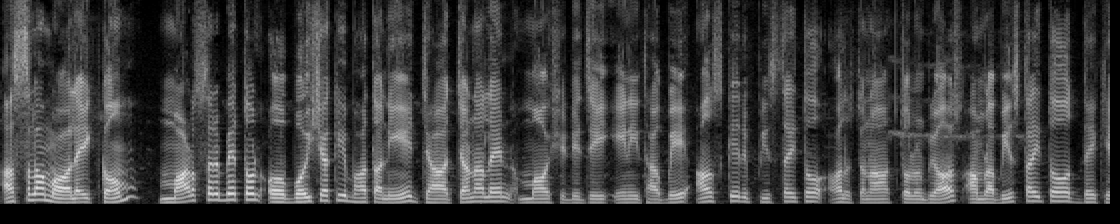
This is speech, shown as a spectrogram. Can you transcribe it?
আসসালামু আলাইকুম। মার্চের বেতন ও বৈশাখী ভাতা নিয়ে যা জানালেন মহাশিডিজি এনি থাকবে আজকের বিস্তারিত আলোচনা। চলুন বিয়স আমরা বিস্তারিত দেখে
